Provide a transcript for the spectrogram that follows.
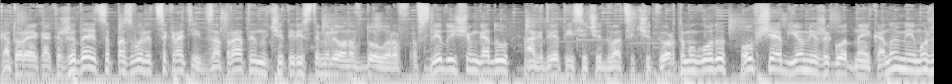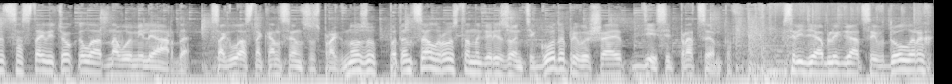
которая, как ожидается, позволит сократить затраты на 400 миллионов долларов в следующем году, а к 2024 году общий объем ежегодной экономии может составить около 1 миллиарда. Согласно консенсус-прогнозу, потенциал роста на горизонте года превышает 10%. Среди облигаций в долларах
